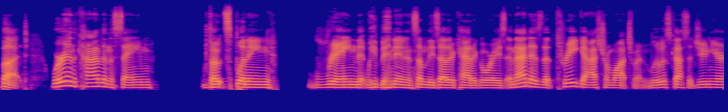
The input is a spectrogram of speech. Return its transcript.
But we're in kind of in the same vote splitting reign that we've been in in some of these other categories, and that is that three guys from Watchmen, Louis Gossett Jr.,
